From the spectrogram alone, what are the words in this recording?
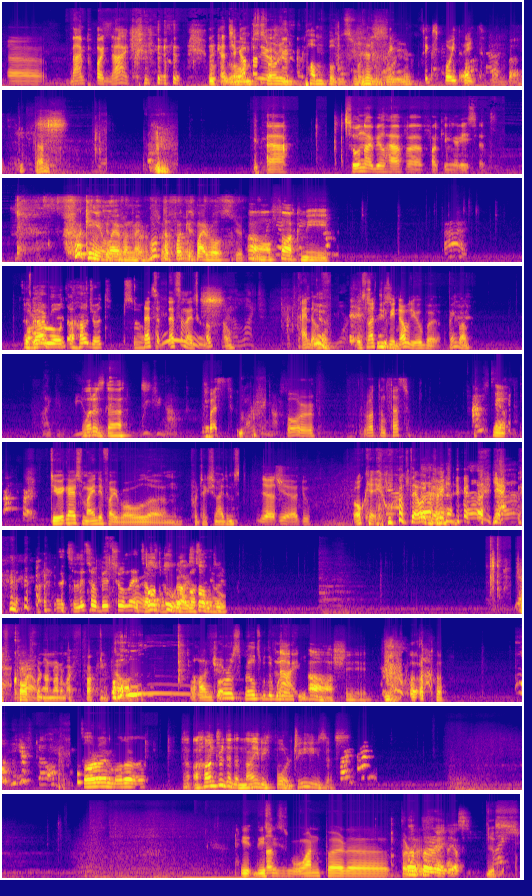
Uh, 9.9. I'm catching Oh, up I'm on you. starting to pump on this fucking warrior. 6.8. Not bad. Done. Uh, soon I will have a fucking reset. Fucking 11, man. What the fuck is my rules? Oh, fuck me. A guy rolled a hundred, so That's a, that's a nice book, though. Kind of. Yeah, it's not DBW, but ping pong. What is that? Quest for Rotten Fest. Yeah. Do you guys mind if I roll um, protection items? Yes. Yeah, I do. Okay, that was quick. yeah. it's a little bit too late. Stop two, guys. Stop two. Of course, when I'm out of my fucking. Oh, 100. Forest spells with the Nine. Oh, shit. oh, he just fell off. Foreign mother. 194, Jesus. It, this is one per uh, per one per raid, yes. Yes.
